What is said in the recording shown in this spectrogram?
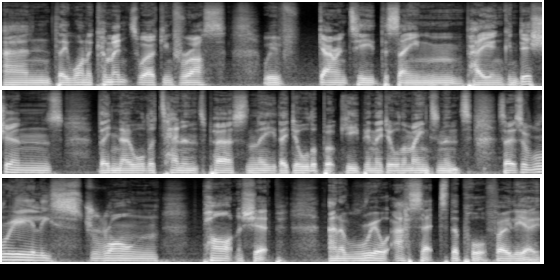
and they want to commence working for us. We've guaranteed the same pay and conditions. They know all the tenants personally. They do all the bookkeeping. They do all the maintenance. So it's a really strong partnership and a real asset to the portfolio.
